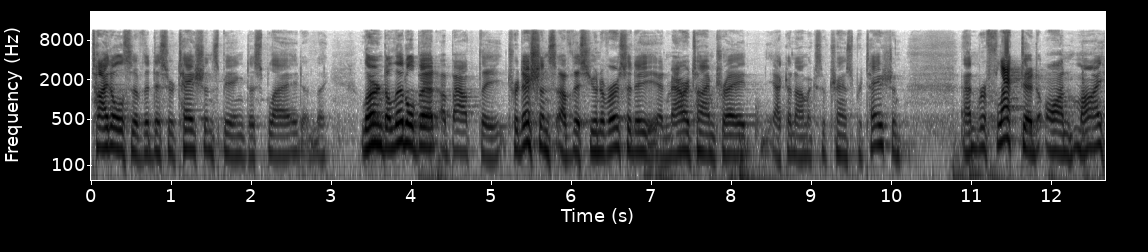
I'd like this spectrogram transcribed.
titles of the dissertations being displayed, and they learned a little bit about the traditions of this university in maritime trade, economics of transportation, and reflected on my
